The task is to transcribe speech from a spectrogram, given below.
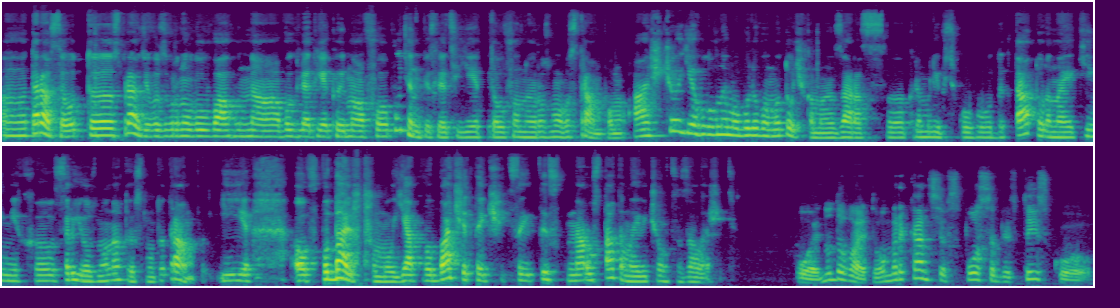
Е, Тарасе, от е, справді ви звернули увагу на вигляд, який мав Путін після цієї телефонної розмови з Трампом. А що є головними больовими точками зараз е, кремлівського диктатора, на які міг е, серйозно натиснути Трамп? І е, в подальшому, як ви бачите, чи цей тиск наростатиме і від чого це залежить? Ой, ну давайте. У американців способів тиску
